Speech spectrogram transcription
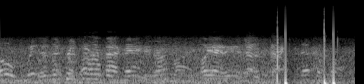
Oh, wait, there's a printer in the back. Oh, yeah, yeah, yeah. That's the front.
